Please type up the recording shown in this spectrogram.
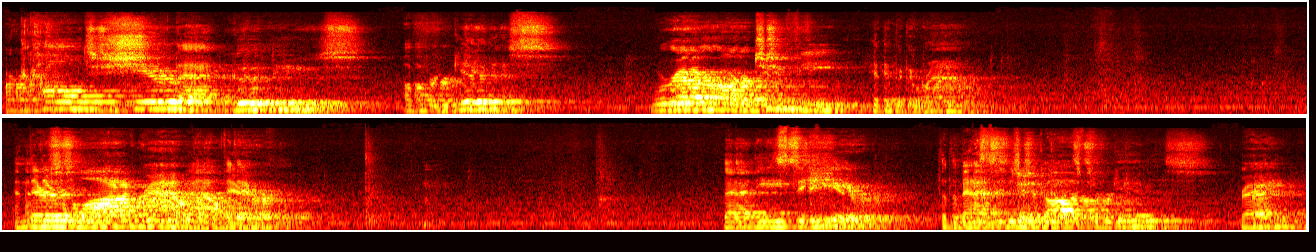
are called to share that good news of forgiveness wherever our two feet hit the ground. And there's a lot of ground out there that needs to hear the message of God's forgiveness, right?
